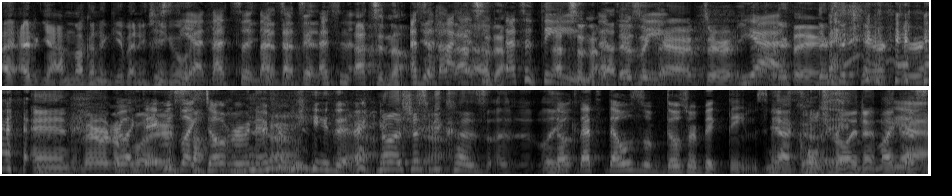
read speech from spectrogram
I, I, yeah, I'm not going to give anything Just- away. yeah, that's a that's that's a it. that's, an, That's enough. That's, Yeah, a, that- high- that's enough. that's a theme. That's enough. That's There's a theme. character. Yeah. There's a There's a character, and They're in a Or like David's place. like, don't ruin it for me either. no, it's just because uh, like Tho- that's those are- those are big themes. yeah, basically. cultural identity. Like, Yeah.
